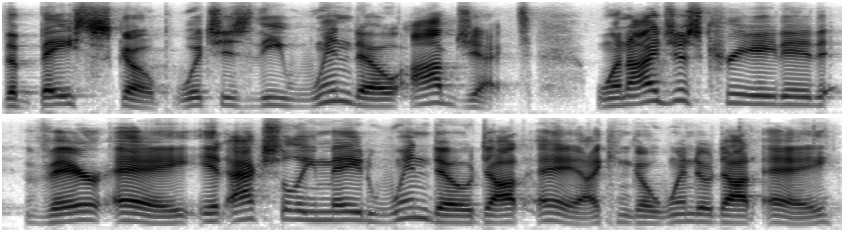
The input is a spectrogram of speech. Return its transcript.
the base scope, which is the window object. When I just created var a, it actually made window.a. I can go window.a,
